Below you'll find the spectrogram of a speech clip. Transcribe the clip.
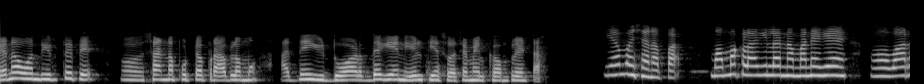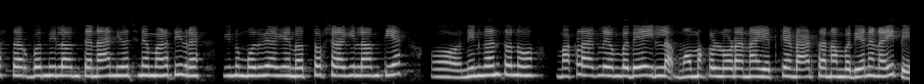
ಏನೋ ಒಂದು ಇರ್ತೈತೆ. ಸಣ್ಣ ಪುಟ್ಟ ಪ್ರಾಬ್ಲಮ್ಮು ಅದನ್ನೇ ಈ ದೊಡ್ಡದಾಗ ಏನು ಹೇಳ್ತೀಯ ಸೊಸೆ ಮೇಲೆ ಕಂಪ್ಲೇಂಟಾ? ಏನ್ ಮೊಮ್ಮಕ್ಕಳಾಗಿಲ್ಲ ನಮ್ಮ ಮನೆಗೆ ವಾರಸ್ದಾರ್ ಬಂದಿಲ್ಲ ಅಂತ ನಾನು ಯೋಚನೆ ಮಾಡ್ತಿದ್ರೆ ಇನ್ನು ಮದುವೆ ಆಗಿ ಏನು ಹತ್ತು ವರ್ಷ ಆಗಿಲ್ಲ ಅಂತೀಯ? ನಿನ್ಗಂತೂ ಮಕ್ಕಳಾಗ್ಲಿ ಎಂಬುದೇ ಇಲ್ಲ. ಮೊಮ್ಮಕ್ಕಳು ನೋಡೋಣ ಎತ್ಕೊಂಡು ಆಡ್ಸೋಣ ಎಂಬುದು ಏನೇನು ಐತೆ?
